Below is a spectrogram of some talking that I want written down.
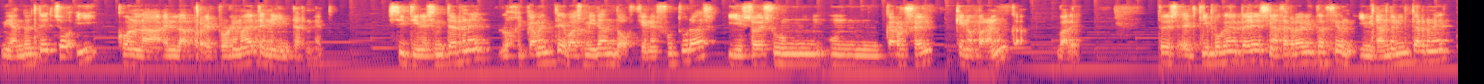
mirando el techo y con la, el problema de tener internet. Si tienes internet, lógicamente vas mirando opciones futuras y eso es un, carrusel que no para nunca, ¿vale? Entonces, el tiempo que me pegué sin hacer rehabilitación y mirando en internet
